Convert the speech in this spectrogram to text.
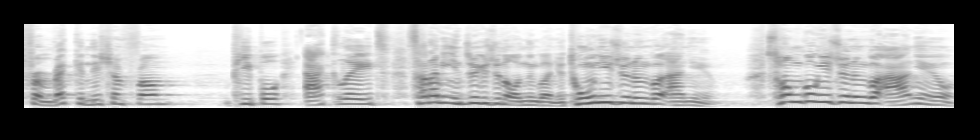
from recognition from people, accolades. 사람이 인정해 주는 얻는 거 아니에요. 돈이 주는 거 아니에요. 성공이 주는 거 아니에요.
